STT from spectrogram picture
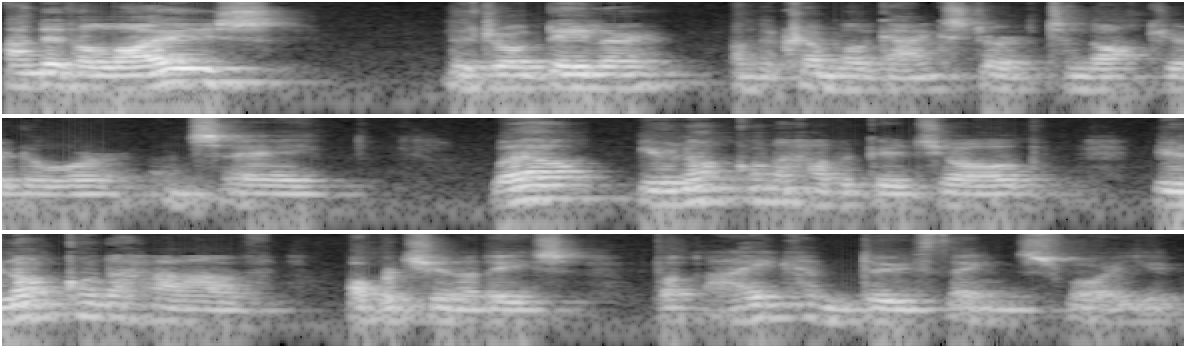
And it allows the drug dealer and the criminal gangster to knock your door and say, Well, you're not going to have a good job, you're not going to have opportunities, but I can do things for you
